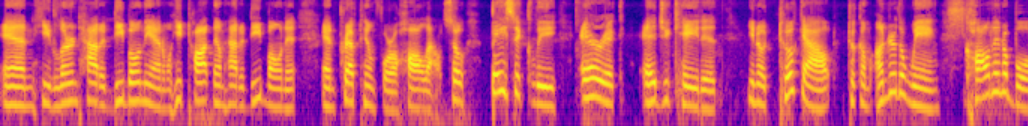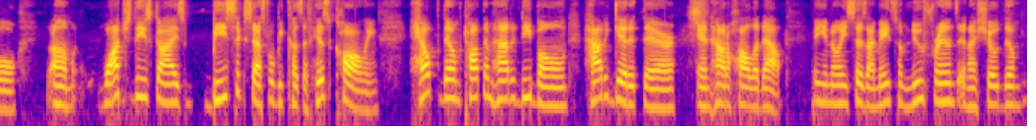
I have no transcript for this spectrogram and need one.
and he learned how to debone the animal. He taught them how to debone it and prepped him for a haul out. So basically Eric educated, you know, took out, took them under the wing, called in a bull, um, watched these guys be successful because of his calling, helped them, taught them how to debone, how to get it there, and how to haul it out. And, you know, he says, I made some new friends and I showed them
